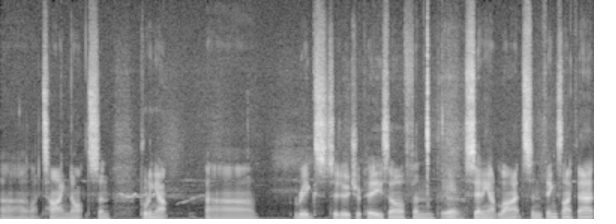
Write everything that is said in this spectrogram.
uh, like tying knots and putting up uh, rigs to do trapeze off and Yeah. setting up lights and things like that.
